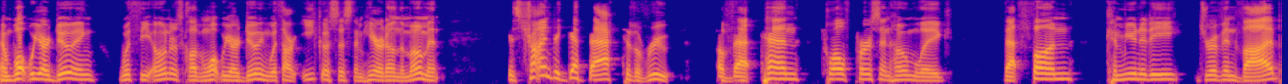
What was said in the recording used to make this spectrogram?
And what we are doing with the Owners Club and what we are doing with our ecosystem here at Own the Moment is trying to get back to the root of that 10, 12 person home league, that fun, community driven vibe,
